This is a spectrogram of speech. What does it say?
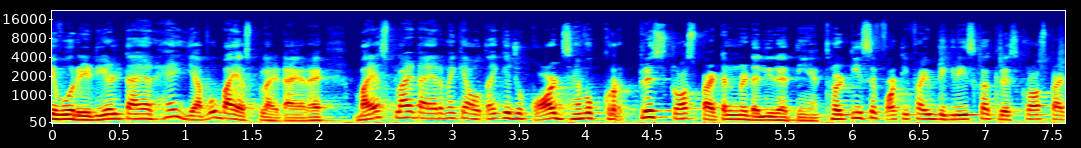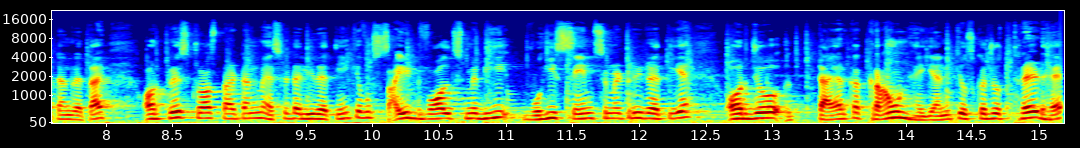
कि वो रेडियल टायर है या वो बायोस्प्लाई टायर है। बायोस्प्लाई टायर में क्या होता है कि जो कॉर्ड्स हैं, वो क्रिस क्रॉस पैटर्न में डली रहती हैं। थर्टी से फोर्टी फाइव डिग्रीज का क्रिस क्रॉस पैटर्न रहता है और क्रिस क्रॉस पैटर्न में ऐसे डली रहती है कि वो साइड वॉल्स में भी वही सेम सिमेट्री रहती है और जो टायर का क्राउन है, यानी कि उसका जो थ्रेड है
